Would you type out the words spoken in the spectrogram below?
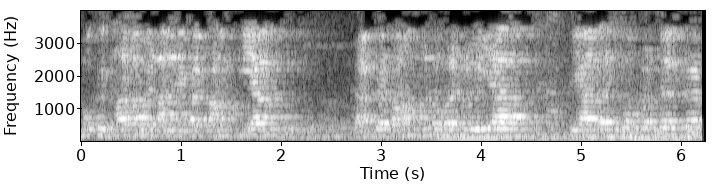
मुख्य धारा में लाने का काम किया। डॉक्टर राम मनोहर लोहिया के आदर्शों पर चलकर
